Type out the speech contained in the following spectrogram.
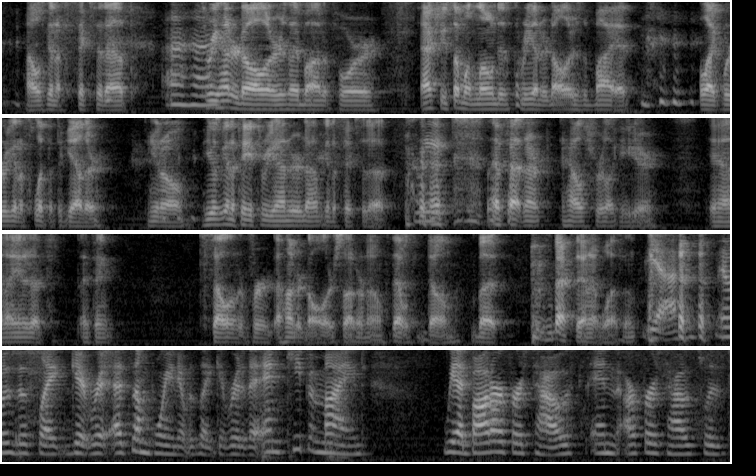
I was gonna fix it up. Uh-huh. Three hundred dollars. I bought it for. Actually, someone loaned us three hundred dollars to buy it. like we were gonna flip it together. You know, he was gonna pay three hundred. I'm gonna fix it up. Sweet. that sat in our house for like a year, and I ended up, I think, selling it for a hundred dollars. So I don't know. That was dumb, but back then it wasn't. yeah it was just like get rid at some point it was like get rid of it and keep in mind we had bought our first house and our first house was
